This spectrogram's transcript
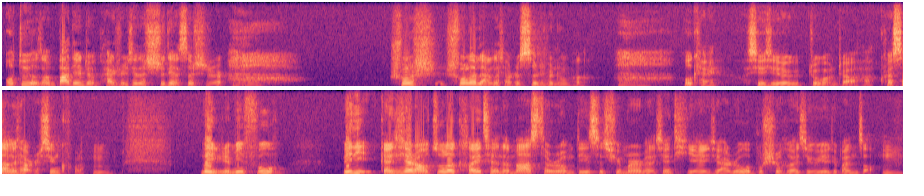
哦对哦，咱们八点整开始，现在十点四十，说是说了两个小时四十分钟吗？啊，OK，谢谢周广照哈，快三个小时辛苦了，嗯，为人民服务，VD 感谢校长，我租了 Clayton 的 Master Room，第一次去墨尔本，先体验一下，如果不适合，几个月就搬走，嗯，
